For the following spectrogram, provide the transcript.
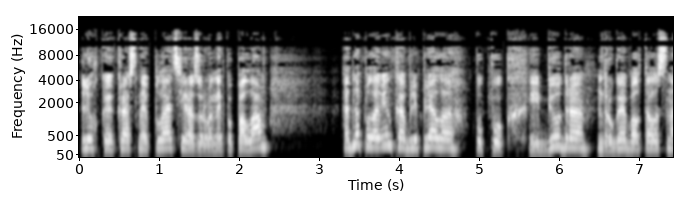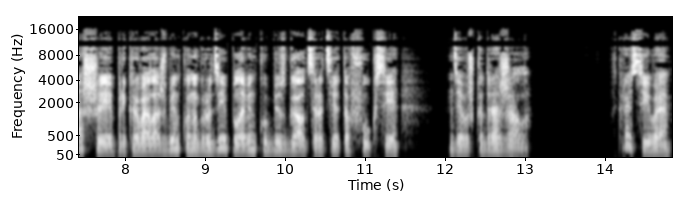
легкое красное платье, разорванное пополам, Одна половинка облепляла пупок и бедра, другая болталась на шее, прикрывая ложбинку на груди и половинку бюстгальтера цвета фуксии. Девушка дрожала. Красивая.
